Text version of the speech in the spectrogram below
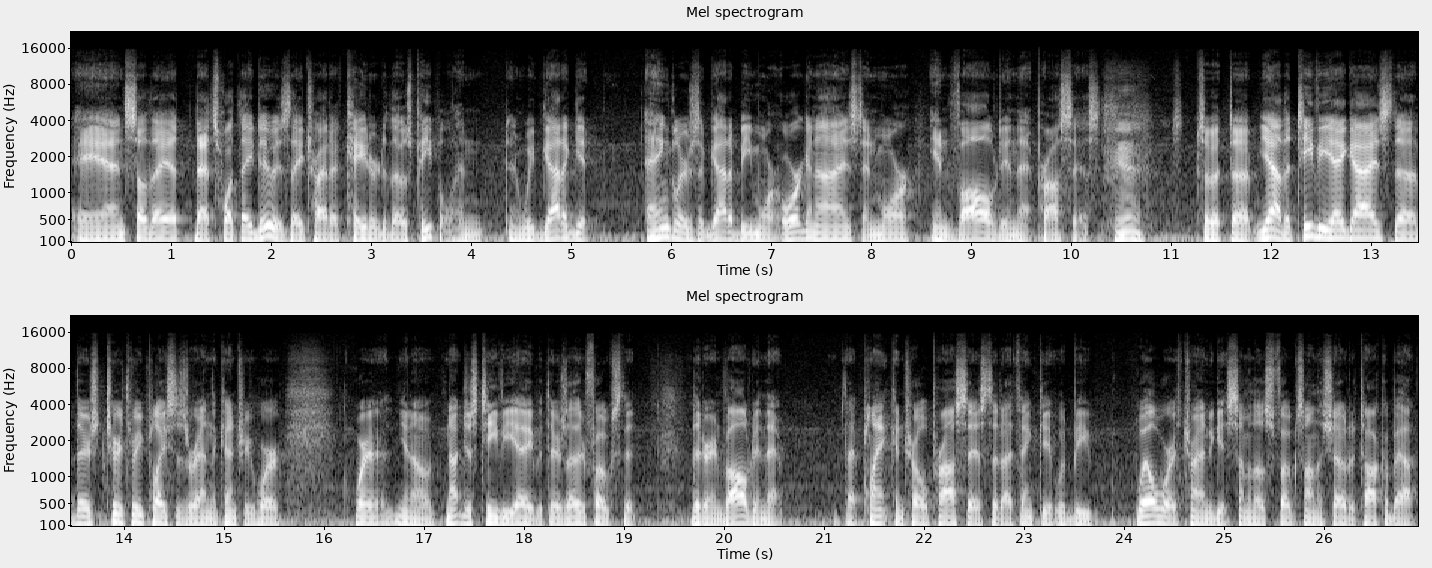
and so that that's what they do is they try to cater to those people, and and we've got to get anglers have got to be more organized and more involved in that process. Yeah. So, but, uh, yeah, the TVA guys, the, there's two or three places around the country where, where you know, not just TVA, but there's other folks that, that are involved in that, that plant control process that I think it would be well worth trying to get some of those folks on the show to talk about,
